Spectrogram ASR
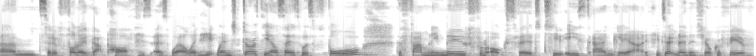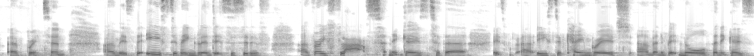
um, sort of followed that path as, as well. When, he, when Dorothy L. Sayers was four, the family moved from Oxford to East Anglia. If you don't know the geography of, of Britain, um, it's the east of England. It's a sort of uh, very flat, and it goes to the it's uh, east of Cambridge um, and a bit north, and it goes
